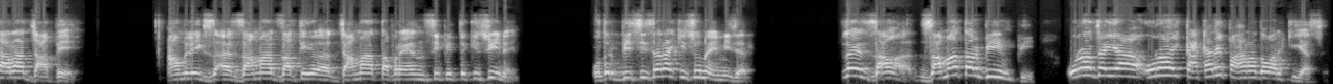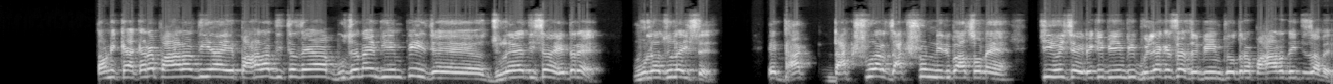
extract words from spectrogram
যারা যাবে আওয়ামী লীগ জামাত, জাতীয়, জামাত, তারপরে এনসিপি তো কিছুই নেই। ওদের বিসি ছাড়া কিছু নাই নিজের। জামাত আর বিএনপি ওরা যাইয়া ওরা এই কাকারে পাহারা দেওয়ার কি আছে? তাহলে কাকারে পাহারা দিয়া, এই পাহারা দিতে যাইয়া বুঝে নাই বিএনপি যে ঝুলাই দিছে হেদারে, মূলা ঝুলাইছে। এই ঢাক, ডাকসু আর জাকসুর নির্বাচনে কি হয়েছে এটা কি বিএনপি ভুলে গেছে যে বিএনপি ওদের পাহারা দিতে যাবে?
